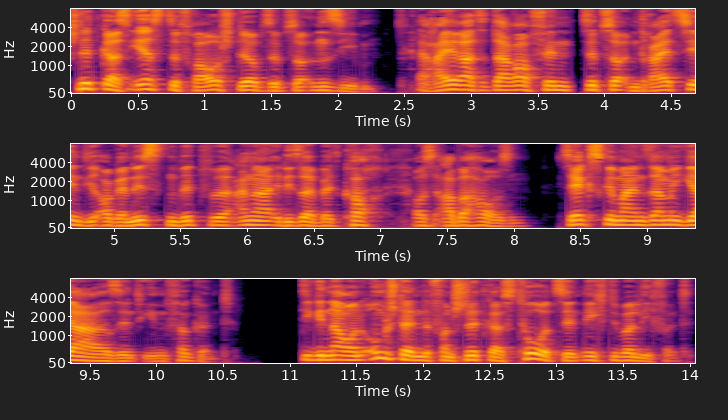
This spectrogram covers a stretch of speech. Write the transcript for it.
Schnittgers erste Frau stirbt 1707. Er heiratet daraufhin 1713 die Organistenwitwe Anna Elisabeth Koch aus Aberhausen. Sechs gemeinsame Jahre sind ihnen vergönnt. Die genauen Umstände von Schnittgers Tod sind nicht überliefert.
